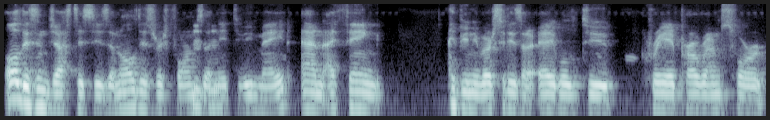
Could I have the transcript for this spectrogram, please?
all these injustices and all these reforms mm-hmm. that need to be made. And I think if universities are able to create programs for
